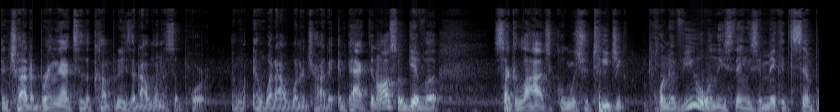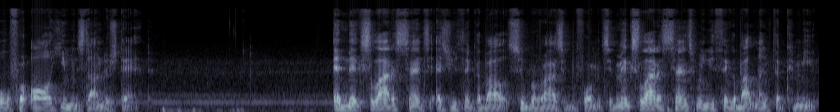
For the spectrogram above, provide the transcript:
and try to bring that to the companies that I want to support and, and what I want to try to impact, and also give a psychological and strategic point of view on these things and make it simple for all humans to understand. It makes a lot of sense as you think about supervisor performance. It makes a lot of sense when you think about length of commute.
